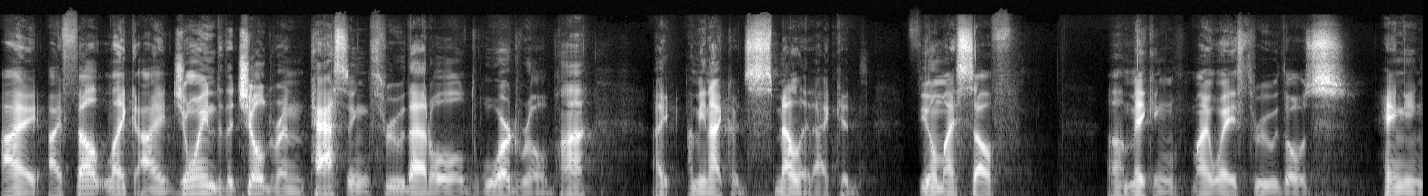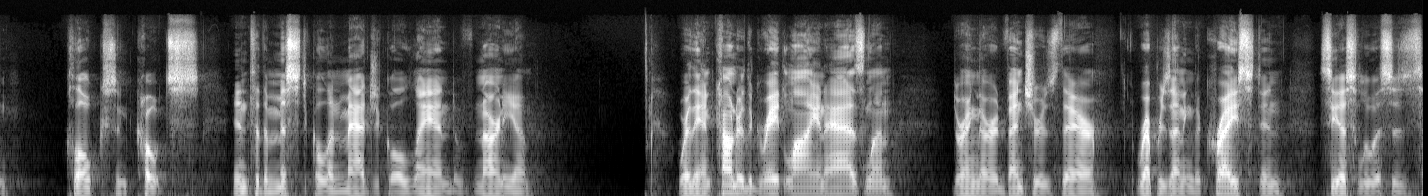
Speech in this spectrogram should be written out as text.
I, I felt like I joined the children passing through that old wardrobe, huh? I, I mean, I could smell it. I could feel myself uh, making my way through those hanging cloaks and coats into the mystical and magical land of Narnia, where they encountered the great lion Aslan during their adventures there, representing the Christ in C.S. Lewis's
